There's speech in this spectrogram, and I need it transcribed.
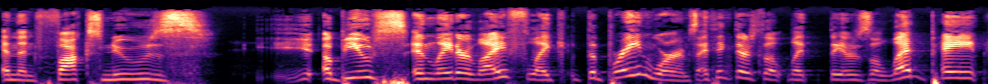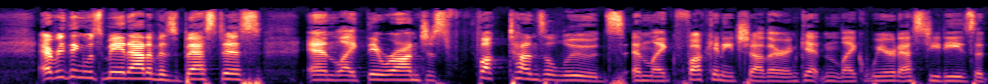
and then Fox News y- abuse in later life, like the brain worms. I think there's the like there's a lead paint. Everything was made out of asbestos, and like they were on just fuck tons of lewds and like fucking each other and getting like weird STDs that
